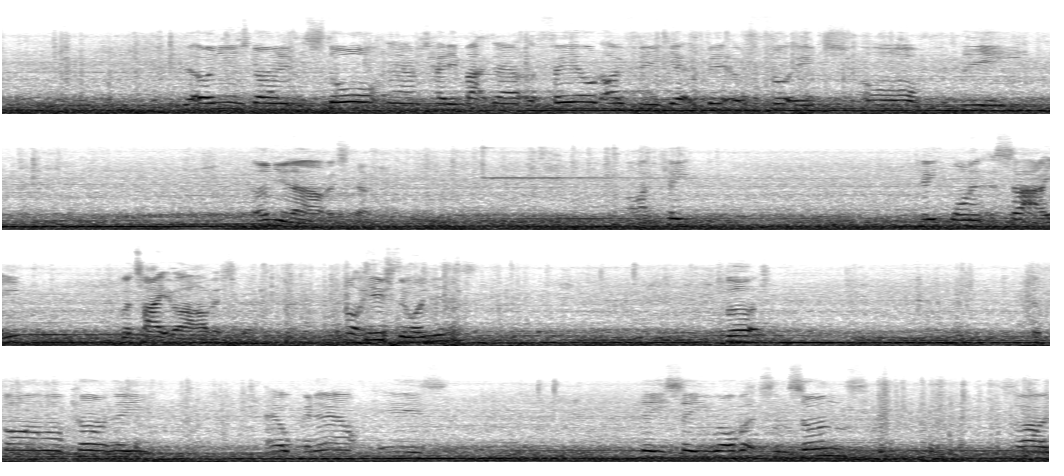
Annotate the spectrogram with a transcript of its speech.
the onions going into the store. Now I'm just heading back down to the field. Hopefully you get a bit of footage of the onion harvester. I keep keep wanting to say potato harvester. I'm not used to onions. But the farm I'm currently helping out is DC Roberts and Sons. So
